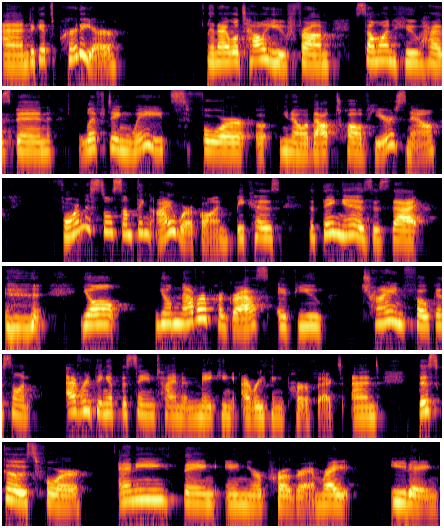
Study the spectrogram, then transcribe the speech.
and it gets prettier. And I will tell you from someone who has been lifting weights for, uh, you know, about 12 years now, form is still something I work on because the thing is is that you'll you'll never progress if you try and focus on everything at the same time and making everything perfect. And this goes for anything in your program, right? Eating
